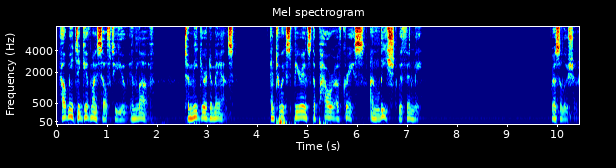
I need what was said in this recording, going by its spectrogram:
Help me to give myself to you in love, to meet your demands, and to experience the power of grace unleashed within me. Resolution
